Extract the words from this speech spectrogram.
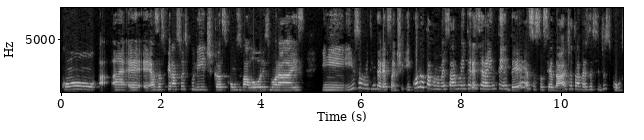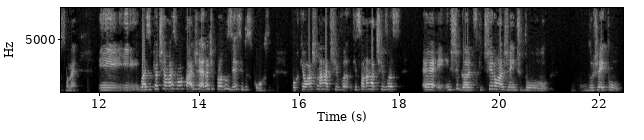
com a, a, é, é, as aspirações políticas, com os valores morais, e isso é muito interessante. E quando eu estava no mestrado, meu interesse era entender essa sociedade através desse discurso, né? E, e, mas o que eu tinha mais vontade era de produzir esse discurso, porque eu acho narrativa que são narrativas é, instigantes que tiram a gente do, do jeito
